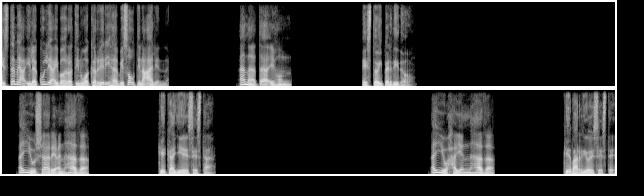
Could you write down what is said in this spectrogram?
استمع إلى كل عبارة وكررها بصوت عال. أنا تائه. Estoy perdido. أي شارع هذا؟ ¿Qué calle es esta? أي حي هذا؟ ¿Qué barrio es este?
